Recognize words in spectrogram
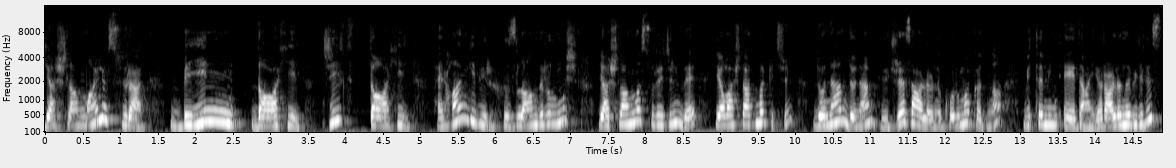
yaşlanmayla süren beyin dahil, cilt dahil herhangi bir hızlandırılmış yaşlanma sürecini de yavaşlatmak için dönem dönem hücre zarlarını korumak adına vitamin E'den yararlanabiliriz.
